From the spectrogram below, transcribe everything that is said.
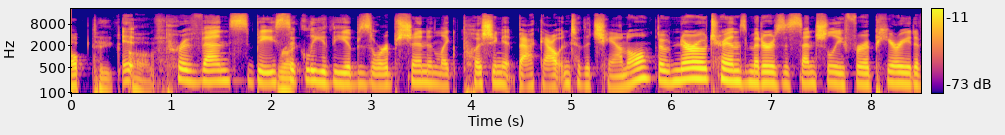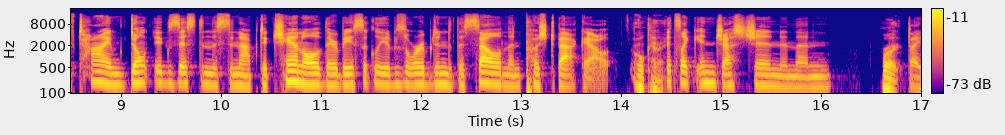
uptake it of. prevents basically the absorption and like pushing it back out into the channel. So neurotransmitters essentially for a period of time don't exist in the synaptic channel. They're basically absorbed into the cell and then pushed back out. Okay, It's like ingestion and then right. digestion.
